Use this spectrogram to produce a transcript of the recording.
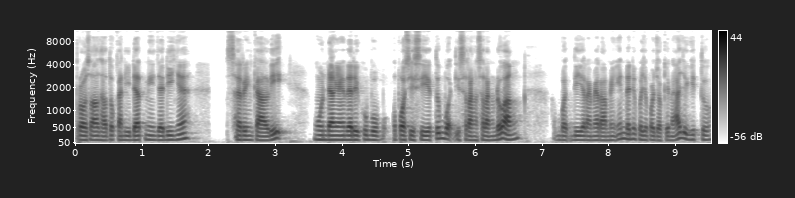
pro salah satu kandidat nih jadinya sering kali ngundang yang dari kubu oposisi itu buat diserang-serang doang. Buat dirame-ramein dan dipojok-pojokin aja gitu.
